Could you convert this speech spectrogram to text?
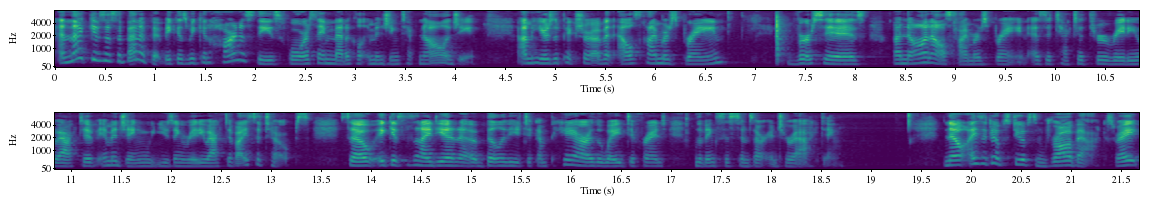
And that gives us a benefit because we can harness these for, say, medical imaging technology. Um, here's a picture of an Alzheimer's brain. versus a non-Alzheimer's brain as detected through radioactive imaging using radioactive isotopes. So it gives us an idea and an ability to compare the way different living systems are interacting. Now, isotopes do have some drawbacks, right?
